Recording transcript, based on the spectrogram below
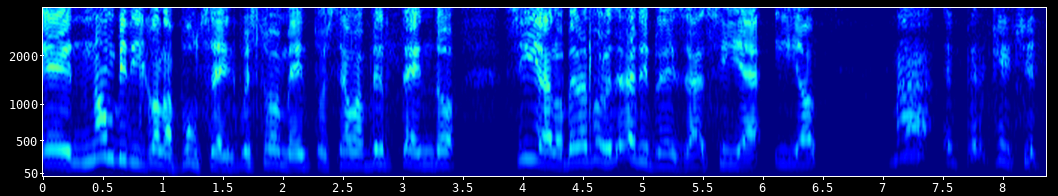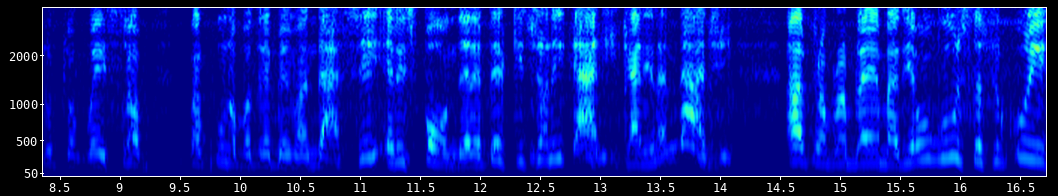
E non vi dico la puzza in questo momento stiamo avvertendo sia l'operatore della ripresa sia io. Ma perché c'è tutto questo? Qualcuno potrebbe domandarsi e rispondere perché sono i cani, i cani randagi. Altro problema di Augusta su cui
